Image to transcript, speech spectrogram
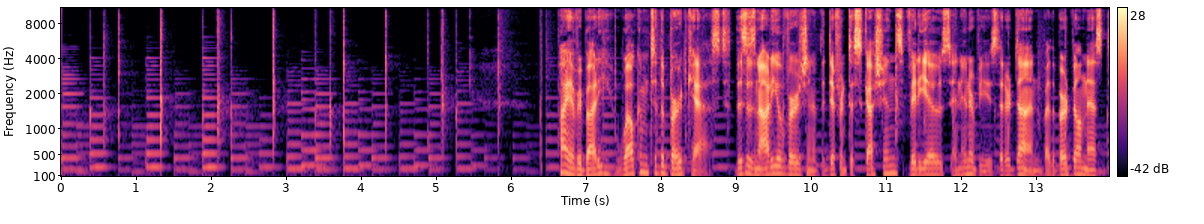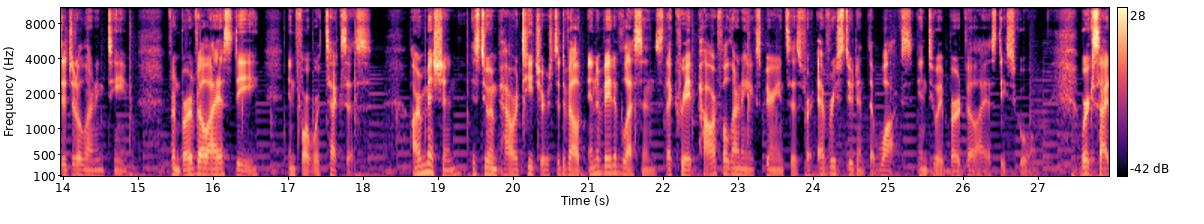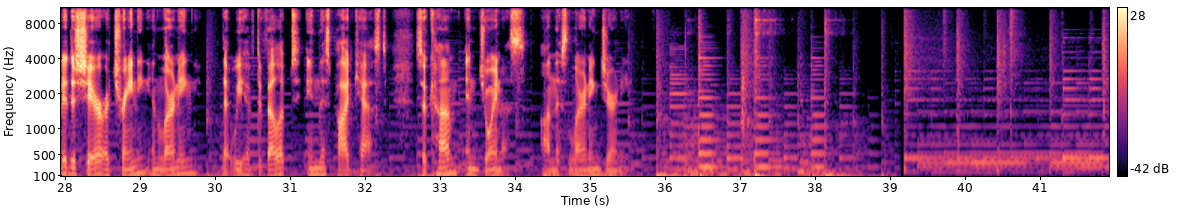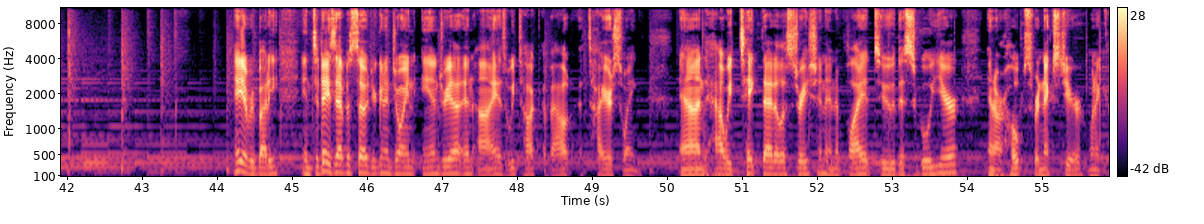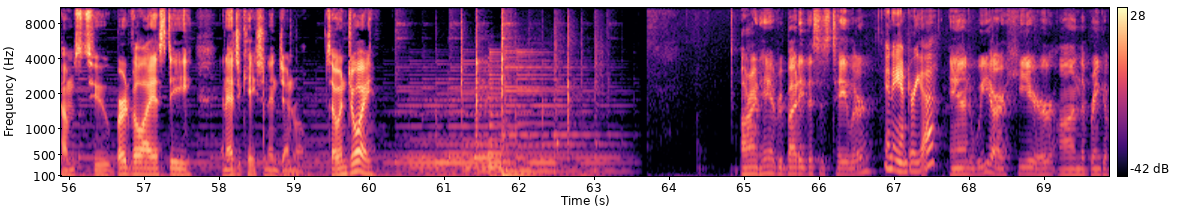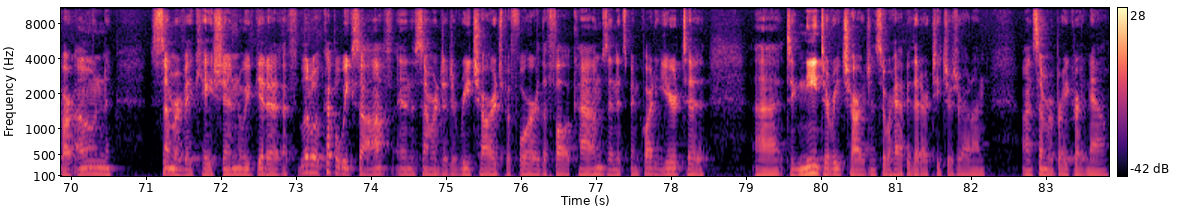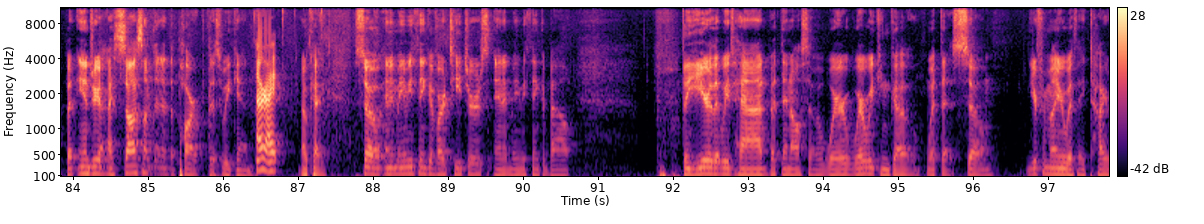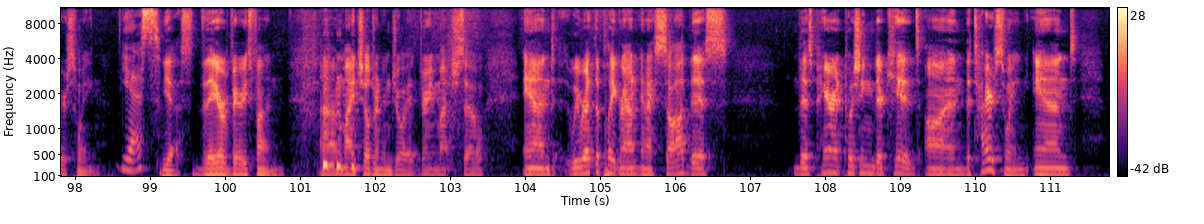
Hi, everybody. Welcome to the Birdcast. This is an audio version of the different discussions, videos, and interviews that are done by the Birdville Nest digital learning team from Birdville ISD in Fort Worth, Texas. Our mission is to empower teachers to develop innovative lessons that create powerful learning experiences for every student that walks into a Birdville ISD school. We're excited to share our training and learning that we have developed in this podcast. So come and join us on this learning journey. Hey, everybody. In today's episode, you're going to join Andrea and I as we talk about a tire swing and how we take that illustration and apply it to this school year and our hopes for next year when it comes to Birdville ISD and education in general. So enjoy. All right, hey everybody, this is Taylor. And Andrea. And we are here on the brink of our own summer vacation. We get a, a little a couple weeks off in the summer to, to, recharge before the fall comes, and it's been quite a year to uh, to need to recharge. And so we're happy that our teachers are out on on summer break right now. But Andrea, I saw something at the park this weekend. All right. Okay. So, and it made me think of our teachers, and it made me think about the year that we've had, but then also where where we can go with this. So, you're familiar with a tire swing. Yes. Yes, they are very fun. Um, my children enjoy it very much so. And we were at the playground, and I saw this this parent pushing their kids on the tire swing, and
